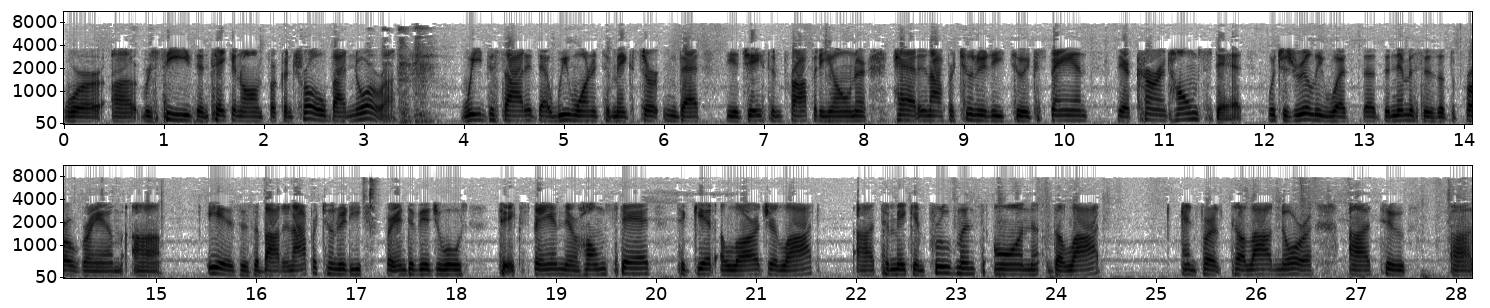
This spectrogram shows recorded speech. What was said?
were uh, received and taken on for control by Nora. We decided that we wanted to make certain that the adjacent property owner had an opportunity to expand their current homestead, which is really what the, the nemesis of the program uh, is, is about an opportunity for individuals to expand their homestead, to get a larger lot, uh, to make improvements on the lot, and for to allow Nora uh, to uh,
